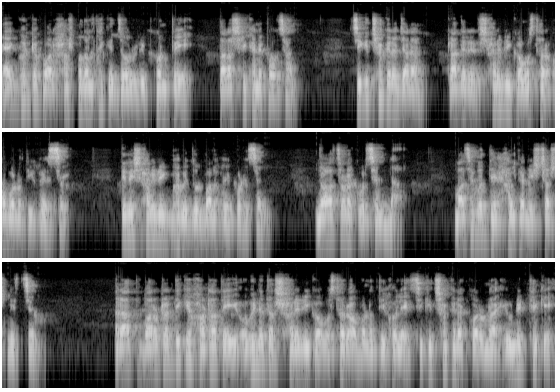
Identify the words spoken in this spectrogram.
এক ঘণ্টা পর হাসপাতাল থেকে জরুরি ফোন পেয়ে তারা সেখানে পৌঁছান। চিকিৎসকেরা জানান কাদেরের শারীরিক অবস্থার অবনতি হয়েছে। তিনি শারীরিকভাবে দুর্বল হয়ে পড়েছেন। নড়াচড়া করছেন না। মাঝে মধ্যে হালকা নিঃশ্বাস নিচ্ছেন। রাত বারোটার দিকে হঠাৎ এই অভিনেতার শারীরিক অবস্থার অবনতি হলে চিকিৎসকেরা করোনা ইউনিট থেকে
